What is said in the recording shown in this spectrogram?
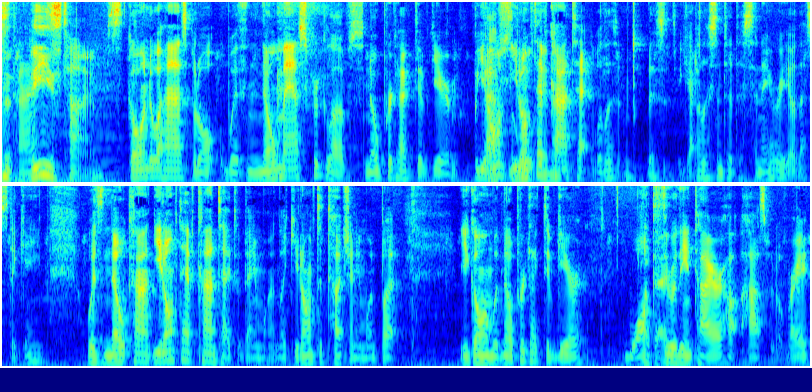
these times, these times. go into a hospital with no mask or gloves, no protective gear, but you don't you don't have not. contact. Well, listen, this you got to listen to the scenario. That's the game. With no con, you don't have have contact with anyone. Like you don't have to touch anyone, but you go in with no protective gear, walk Okay. through the entire ho- hospital, right?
